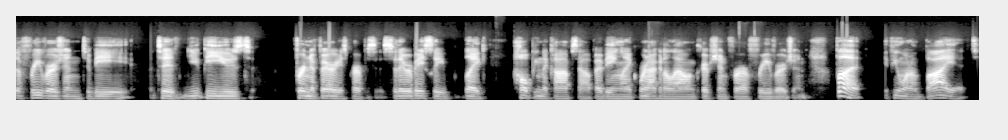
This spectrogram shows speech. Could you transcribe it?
the free version to be to be used for nefarious purposes. So they were basically like helping the cops out by being like, "We're not going to allow encryption for our free version, but if you want to buy it,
